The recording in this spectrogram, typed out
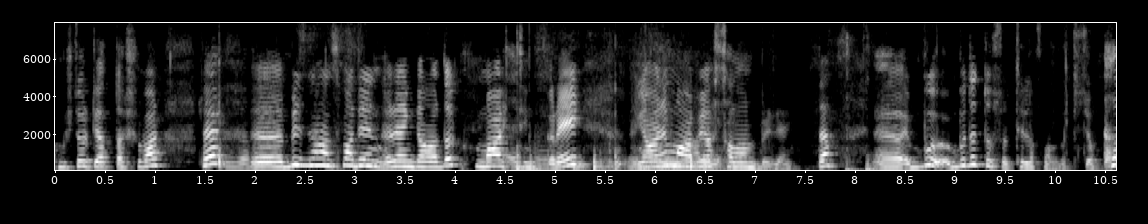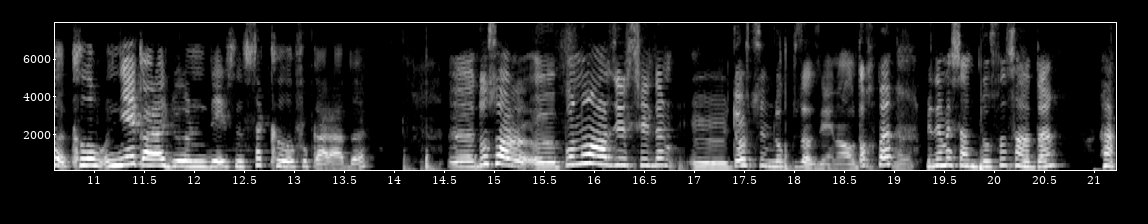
64 yaddaşı var və e, biz hansı modelin rəngini aldıq? Martin Grey. Yəni mavi salan bir rəngdə. E, bu bu da dostlar telefonda tutuyor. Kı, kılif, niyə qara görünür deyirsinizsə kılıfı qaradır. Ee, dostlar e, bunu Aziz şeyden e, 429 Aziyen aldık ve bir de mesela dostlar sanadan ha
